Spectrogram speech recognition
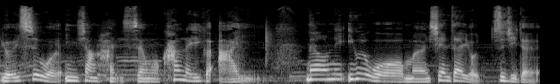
有一次我印象很深，我看了一个阿姨，那那因为我们现在有自己的。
